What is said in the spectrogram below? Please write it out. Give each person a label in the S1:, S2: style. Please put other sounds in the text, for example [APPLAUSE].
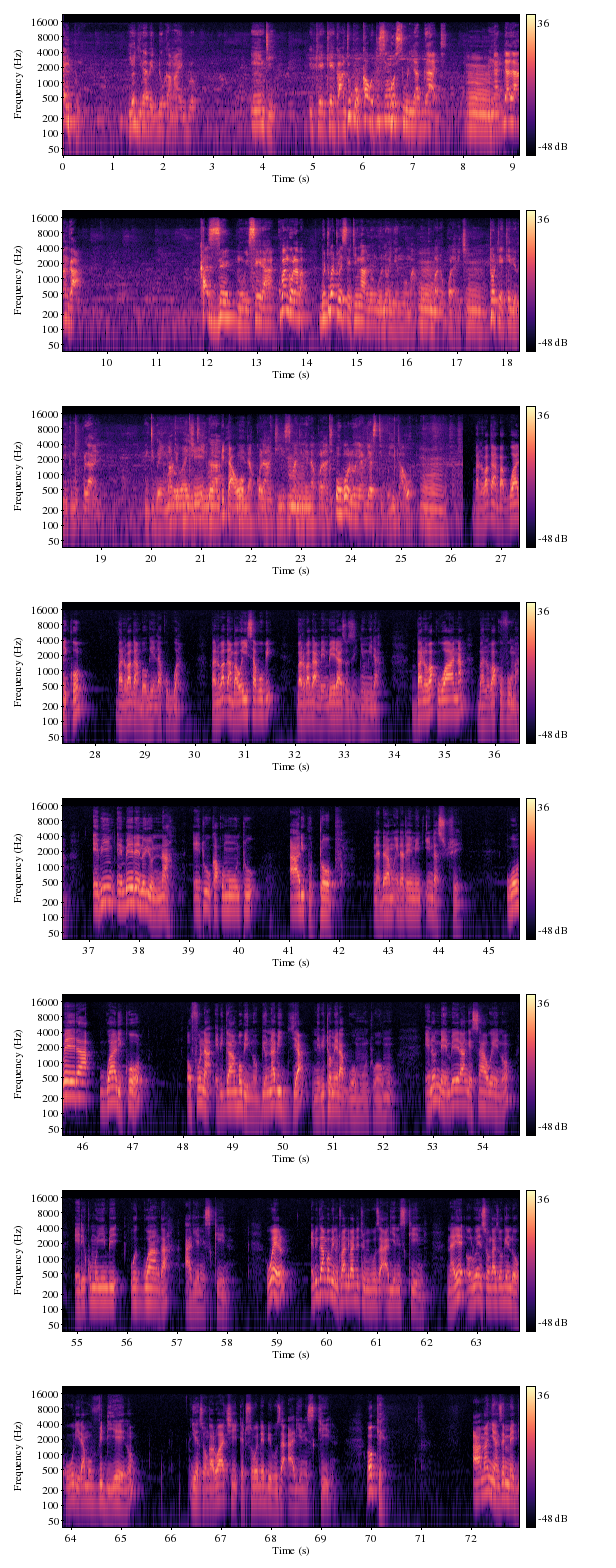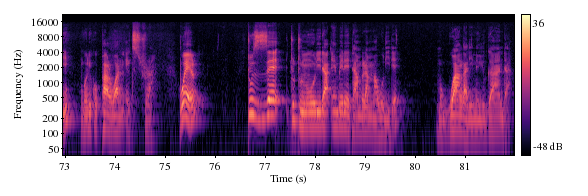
S1: type. Yo giraba edduka maibro nti ke, ke kantu kokka we tusinga osuulira gaadi
S2: Mm.
S1: naddala nga kazze mu biseera. Kubanga olaba bwe tuba tweseetinga wano ngaonoonya eŋŋoma okuba n'okukola biki toteeka ebyo bintu mu pulaani nti bwemala
S2: Nti wenki-
S1: okuyitinga ngenda kukola nti simanyi ngenda kukola nti oba onoonya just kuyitawo.
S2: Bano bagamba gwaliko bano bagamba ogenda kugwa bano bagamba weeyisa bubi bano bagamba embeera zo zinyumira bano bakuwaana bano bakuvuma. Embeera eno yonna etuuka ku muntu ali ku top naddala mu entertainment industry. Wobeera gwaliko ofuna ebigambo bino byonna bijja ne bitomera ggwe omuntu omu. Eno nno embeera ng'essaawa eno eri ku muyimbi w'eggwanga alien skin. Well ebigambo bino twandibadde tubibuuza alien skin. Naye olw'ensonga z'ogenda okuwulira mu vidiyo eno yensonga lwaki tetusobodde bibuuza alien skin? Okay amanya nze medi ng'oli ku pal 1 extra. Well tuzze tutunuulira embeera etambula mu mawulire mu ggwanga lino uganda.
